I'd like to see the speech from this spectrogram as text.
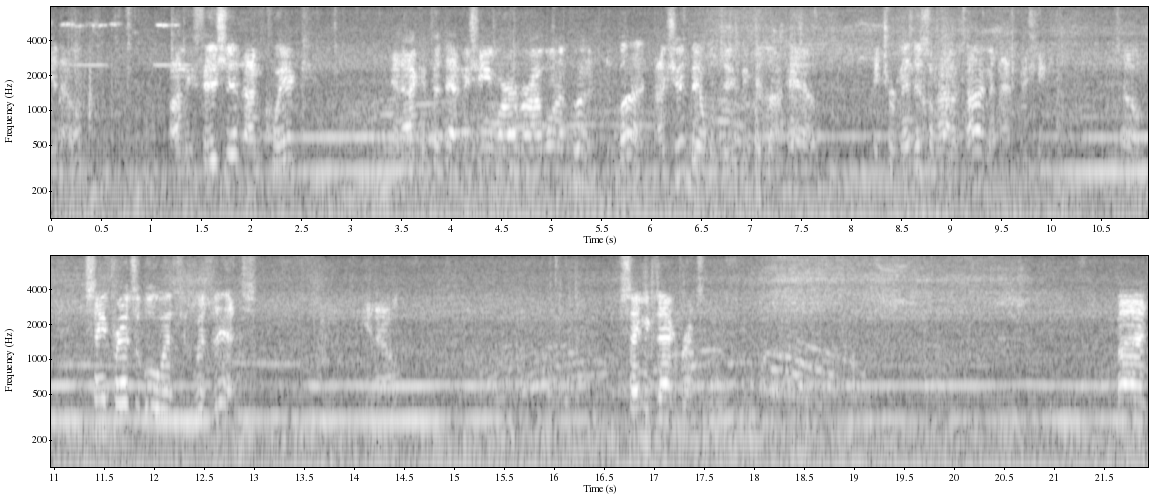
You know, I'm efficient, I'm quick, and I can put that machine wherever I want to put it. But I should be able to because I have a tremendous amount of time in that machine. So same principle with with this. You know, same exact principle. But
